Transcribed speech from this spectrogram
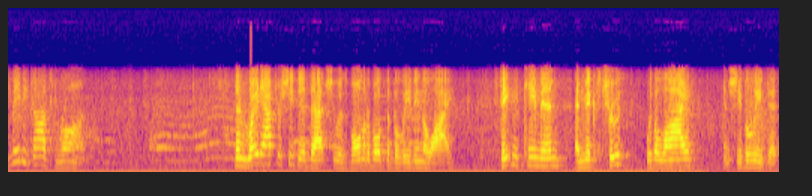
Maybe God's wrong. Then, right after she did that, she was vulnerable to believing the lie. Satan came in and mixed truth with a lie, and she believed it,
